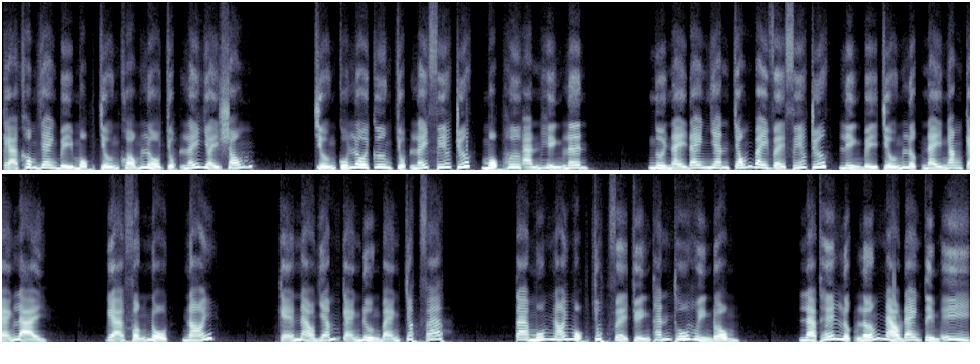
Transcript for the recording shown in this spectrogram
Cả không gian bị một chưởng khổng lồ chụp lấy dậy sóng. Chưởng của lôi cương chụp lấy phía trước, một hư ảnh hiện lên. Người này đang nhanh chóng bay về phía trước, liền bị chưởng lực này ngăn cản lại. Gã phẫn nộ, nói kẻ nào dám cản đường bản chấp pháp. Ta muốn nói một chút về chuyện thánh thú huyền độn. Là thế lực lớn nào đang tìm y?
